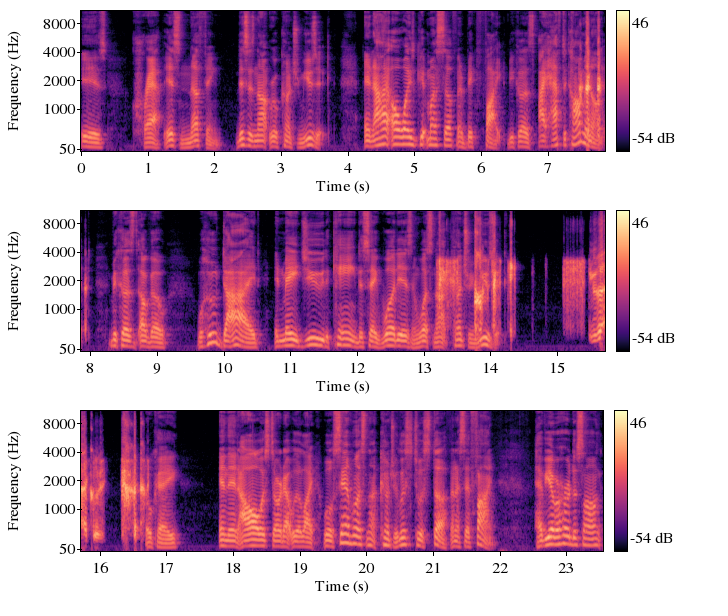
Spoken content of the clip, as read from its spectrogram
is crap. It's nothing. This is not real country music. And I always get myself in a big fight because I have to comment on it. Because I'll go, well, who died and made you the king to say what is and what's not country music? Exactly. okay. And then I always start out with like, well, Sam Hunt's not country. Listen to his stuff. And I said, fine. Have you ever heard the song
